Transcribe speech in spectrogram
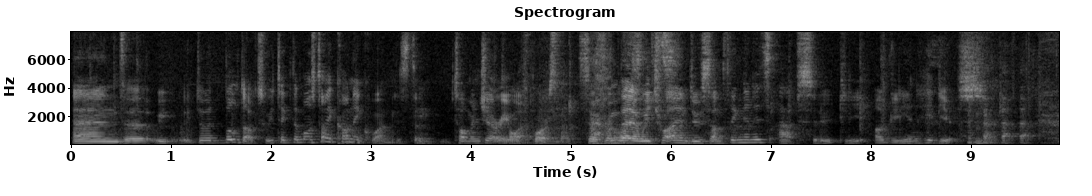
And uh, we, we do it bulldogs. We take the most iconic one. It's the Tom and Jerry one. Of course not. So from there, we try and do something, and it's absolutely ugly and hideous.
